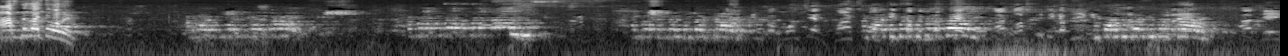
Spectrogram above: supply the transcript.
আসতে যাইতে বলেন মঞ্চের মার্চ ইনকামের বিরুদ্ধে আর দশটি পিক আপ নিয়ে কিন্তু আর যেই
